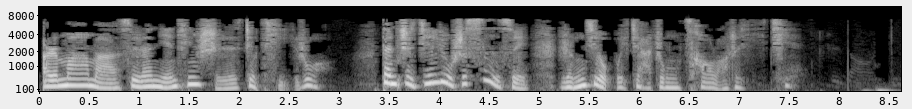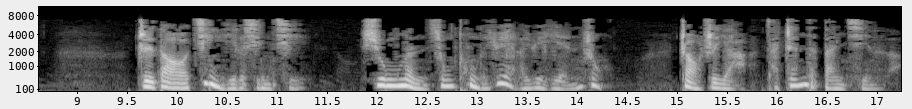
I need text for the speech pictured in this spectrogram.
而妈妈虽然年轻时就体弱，但至今六十四岁，仍旧为家中操劳着一切。直到近一个星期，胸闷、胸痛的越来越严重，赵之雅才真的担心了。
